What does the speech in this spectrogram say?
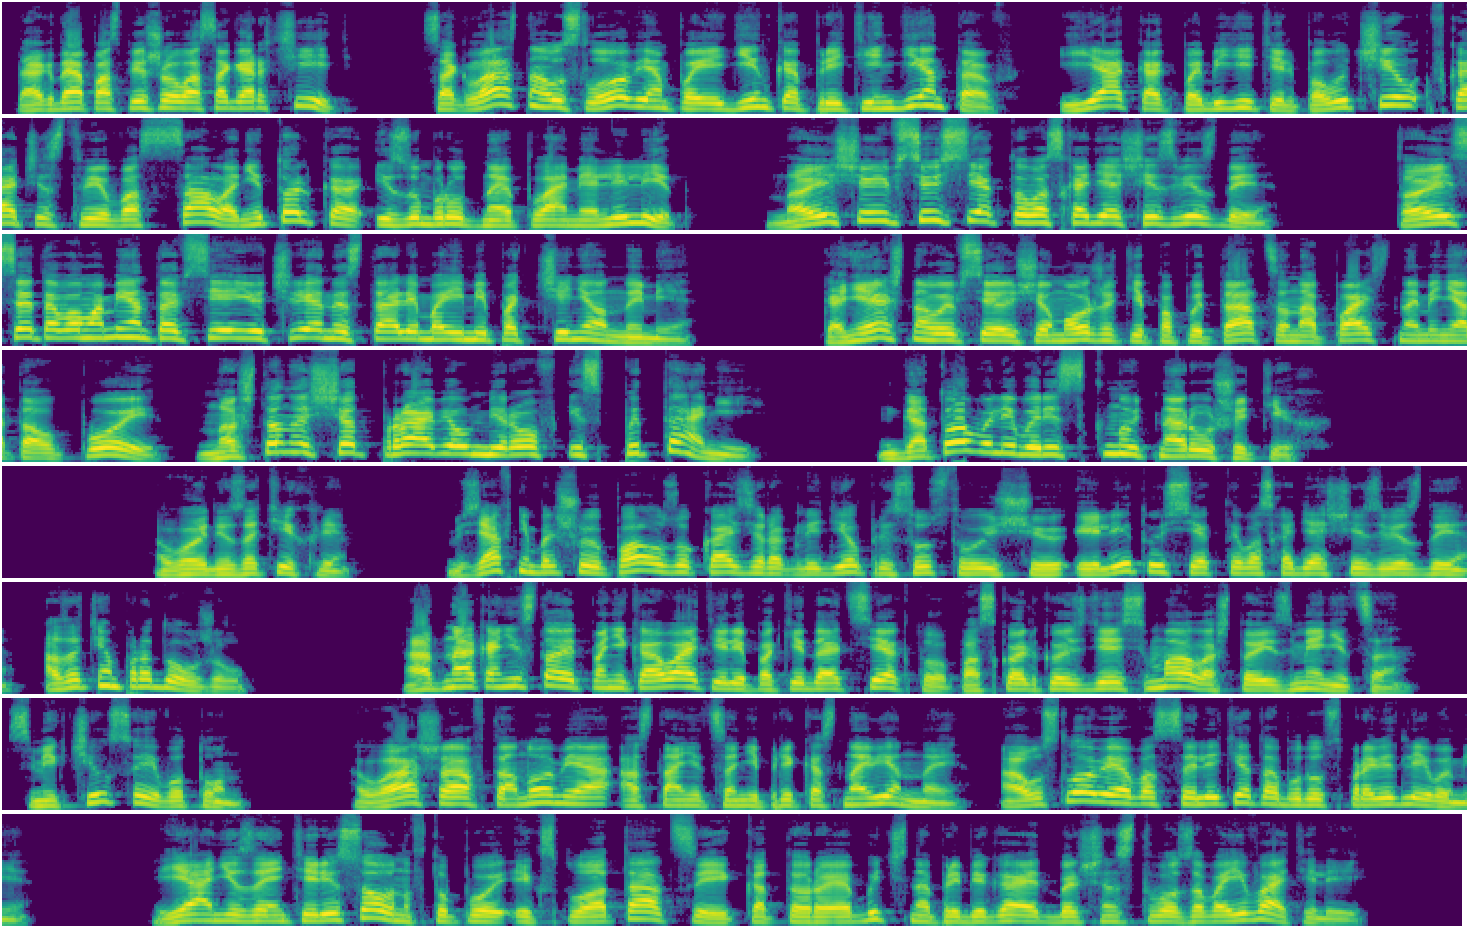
Тогда поспешу вас огорчить. Согласно условиям поединка претендентов, я, как победитель, получил в качестве вассала не только изумрудное пламя Лилит, но еще и всю секту восходящей звезды. То есть с этого момента все ее члены стали моими подчиненными. Конечно, вы все еще можете попытаться напасть на меня толпой, но что насчет правил миров испытаний? Готовы ли вы рискнуть нарушить их? Воины затихли. Взяв небольшую паузу, Кайзер оглядел присутствующую элиту секты восходящей звезды, а затем продолжил. Однако не стоит паниковать или покидать секту, поскольку здесь мало что изменится. Смягчился его тон. Ваша автономия останется неприкосновенной, а условия вассалитета будут справедливыми. Я не заинтересован в тупой эксплуатации, к которой обычно прибегает большинство завоевателей.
